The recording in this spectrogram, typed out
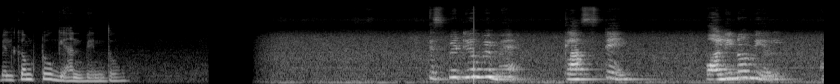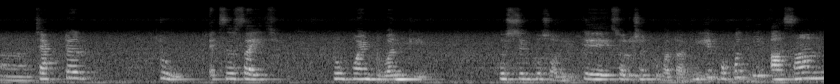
वेलकम टू ज्ञान बिंदु इस वीडियो में मैं class ten, polynomial chapter two, exercise 2.1 के क्वेश्चन को सॉल्व, के सॉल्यूशन को बताती हूँ। ये बहुत ही आसान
